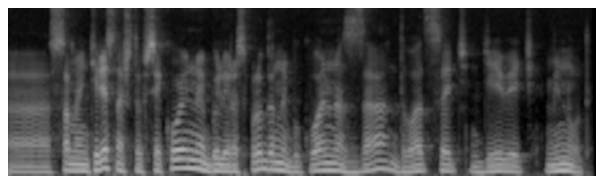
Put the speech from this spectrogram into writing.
Э, самое интересное, что все коины были распроданы буквально за 29 минут.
